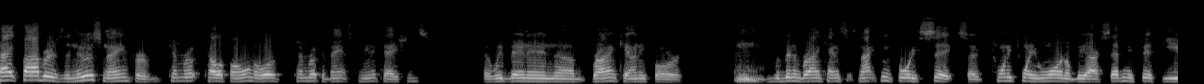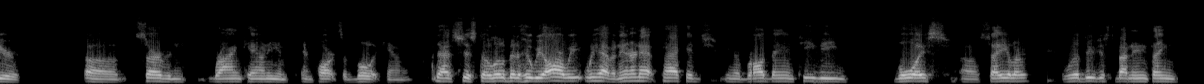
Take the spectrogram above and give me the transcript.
PacFiber. PacFiber is the newest name for Pembroke Telephone or Pembroke Advanced Communications. Uh, we've been in uh, Bryan County for we've been in Bryan County since 1946. So 2021 will be our 75th year uh, serving Bryan County and, and, parts of Bulloch County. That's just a little bit of who we are. We we have an internet package, you know, broadband, TV, voice, uh, cellular. We'll do just about anything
